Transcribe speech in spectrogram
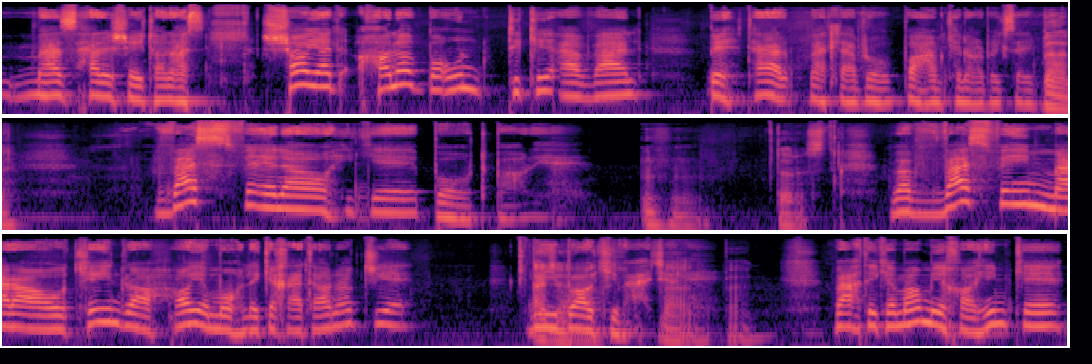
مظهر شیطان است. شاید حالا با اون تیکه اول بهتر مطلب رو با هم کنار بگذاریم. بله. وصف الهی بردباریه درست. و وصف این مراکه این راه های مهلک خطرناک چیه؟ بیباکی و عجله. بله، بله. وقتی که ما می‌خواهیم که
